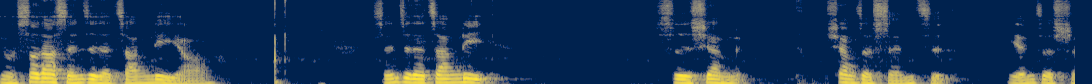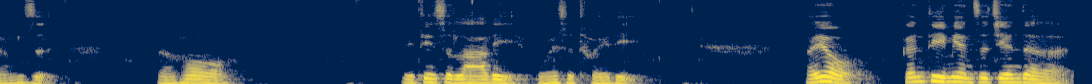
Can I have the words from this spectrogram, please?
有受到绳子的张力哦，绳子的张力是向向着绳子，沿着绳子，然后一定是拉力，不会是推力，还有跟地面之间的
